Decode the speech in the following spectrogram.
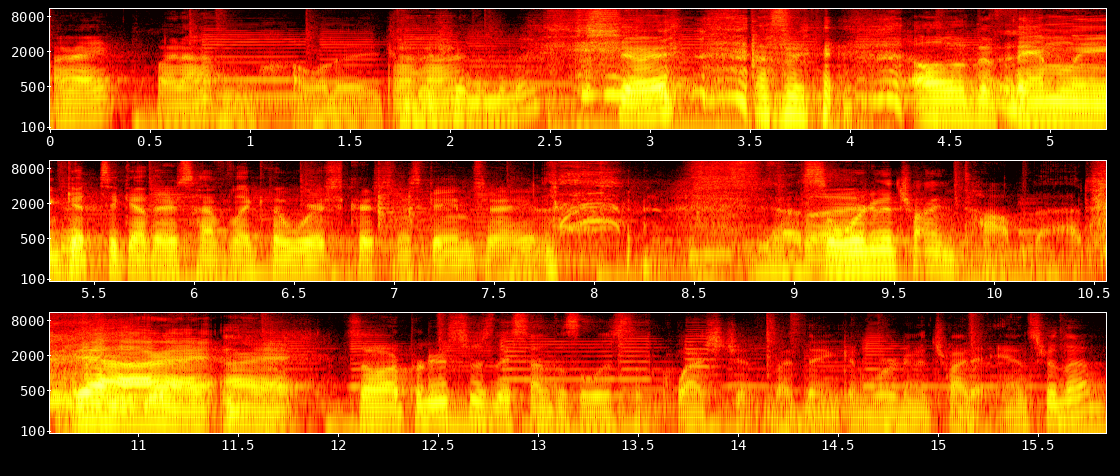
All right, why not? holiday uh-huh. tradition uh -huh. in the mix. Sure. All of the family get-togethers have like the worst Christmas games, right? yeah, but... so we're gonna try and top that. yeah, all right, all right. So our producers, they sent us a list of questions, I think, and we're gonna try to answer them.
